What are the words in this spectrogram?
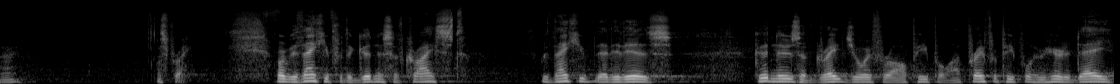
All right? Let's pray. Lord, we thank you for the goodness of Christ. We thank you that it is good news of great joy for all people. I pray for people who are here today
